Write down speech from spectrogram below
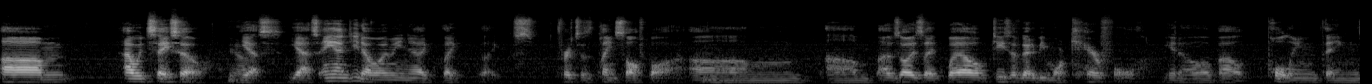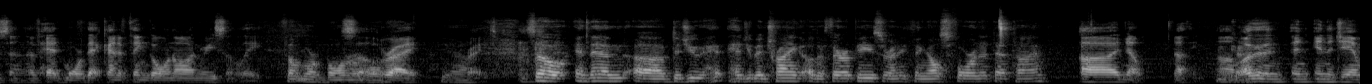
Um, I would say so. Yeah. Yes, yes, and you know, I mean, like, like, like, for instance, playing softball. Um, um, I was always like, well, geez, I've got to be more careful, you know, about pulling things, and I've had more of that kind of thing going on recently. Felt more vulnerable. So, right, Yeah. right. So, and then, uh, did you had you been trying other therapies or anything else for it at that time? Uh, no, nothing. Um, Other than in, in the gym,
